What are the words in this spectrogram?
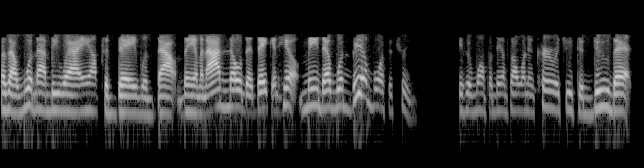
Because I would not be where I am today without them. And I know that they can help me. That wouldn't be a voice of truth if it weren't for them. So I want to encourage you to do that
